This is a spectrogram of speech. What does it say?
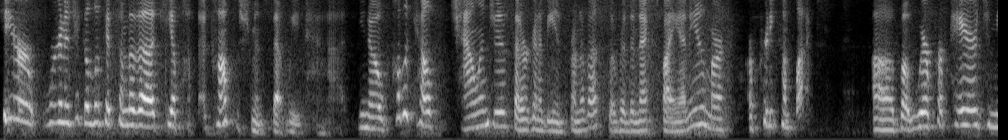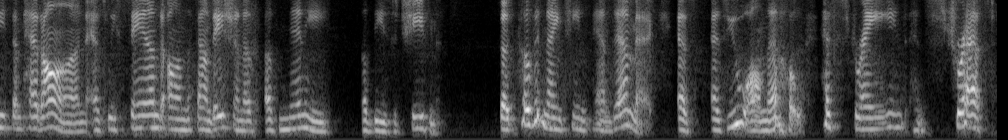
Here, we're gonna take a look at some of the key accomplishments that we've had. You know, public health challenges that are gonna be in front of us over the next biennium are, are pretty complex. Uh, but we're prepared to meet them head on as we stand on the foundation of, of many of these achievements the COVID 19 pandemic, as, as you all know, has strained and stressed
